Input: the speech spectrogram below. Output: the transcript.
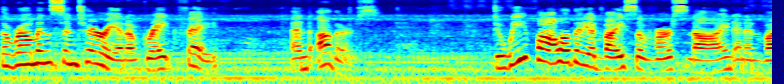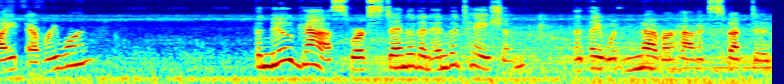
the Roman centurion of great faith, and others. Do we follow the advice of verse 9 and invite everyone? The new guests were extended an invitation that they would never have expected.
